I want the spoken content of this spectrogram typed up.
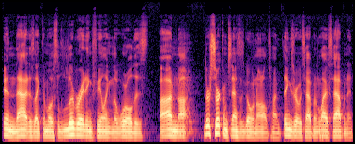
and that is like the most liberating feeling in the world. Is I'm not there's circumstances going on all the time. Things are always happening. Life's happening.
